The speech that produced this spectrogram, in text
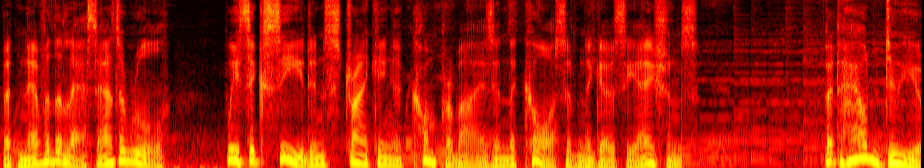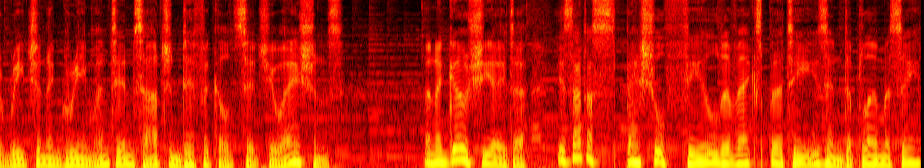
But nevertheless, as a rule, we succeed in striking a compromise in the course of negotiations. But how do you reach an agreement in such difficult situations? A negotiator, is that a special field of expertise in diplomacy?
